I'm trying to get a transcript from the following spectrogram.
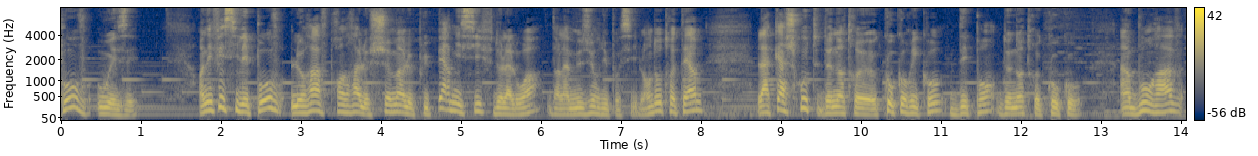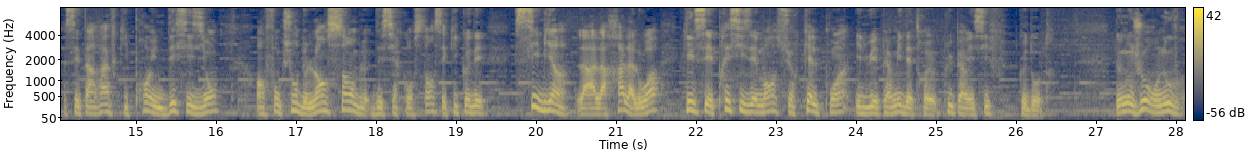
pauvre ou aisé? En effet, s'il est pauvre, le rave prendra le chemin le plus permissif de la loi dans la mesure du possible. En d'autres termes, la cache-route de notre cocorico dépend de notre coco. Un bon rave, c'est un rave qui prend une décision en fonction de l'ensemble des circonstances et qui connaît si bien la halakha, la loi, qu'il sait précisément sur quel point il lui est permis d'être plus permissif que d'autres. De nos jours, on ouvre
